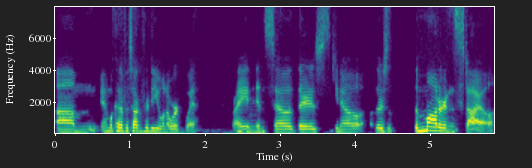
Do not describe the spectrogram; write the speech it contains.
um, and what kind of photographer do you want to work with right mm-hmm. and so there's you know there's the modern style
